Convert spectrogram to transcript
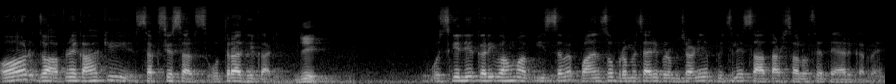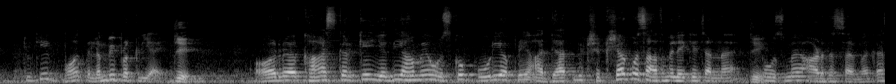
और जो आपने कहा कि सक्सेसर्स उत्तराधिकारी। जी। उसके लिए करीब हम अब इस समय 500 ब्रह्मचारी ब्रह्मचारियाँ पिछले सात आठ सालों से तैयार कर रहे हैं क्योंकि एक बहुत लंबी प्रक्रिया है। जी। और खास करके यदि हमें उसको पूरी अपनी आध्यात्मिक शिक्षा को साथ में लेके चलना है तो उसमें आठ दस साल का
